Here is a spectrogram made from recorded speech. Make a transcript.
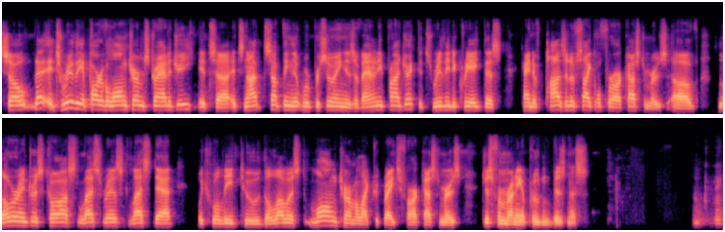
So that, it's really a part of a long-term strategy. It's uh, it's not something that we're pursuing as a vanity project. It's really to create this kind of positive cycle for our customers of lower interest costs, less risk, less debt, which will lead to the lowest long term electric rates for our customers just from running a prudent business. Okay.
